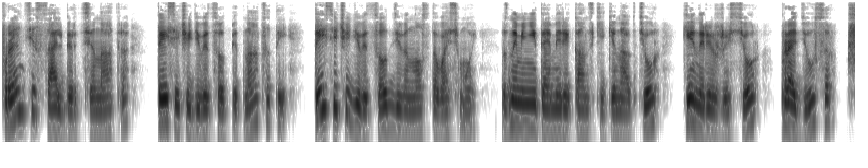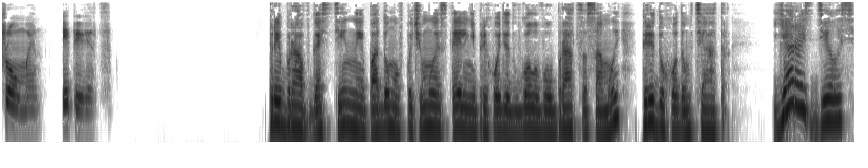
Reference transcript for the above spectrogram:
Фрэнсис Альберт Синатра, 1915-1998, знаменитый американский киноактер, кинорежиссер, продюсер, шоумен и певец. Прибрав в гостиной и подумав, почему Эстель не приходит в голову убраться самой перед уходом в театр, я разделась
